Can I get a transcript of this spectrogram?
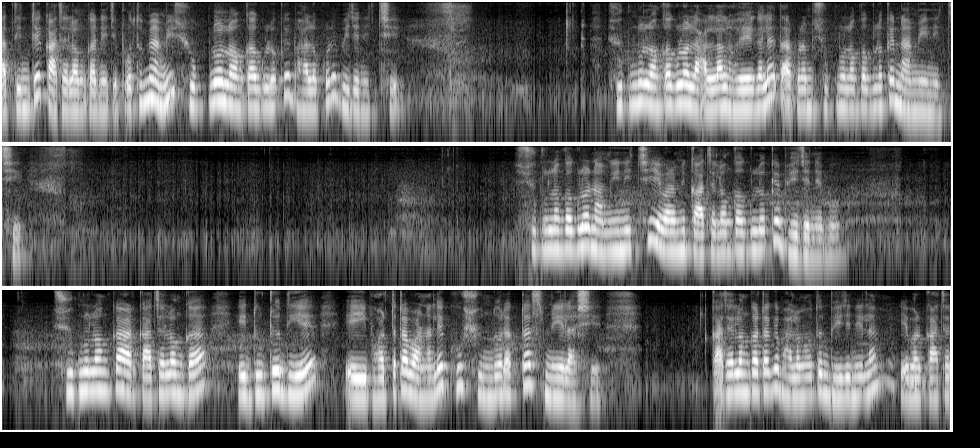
আর তিনটে কাঁচা লঙ্কা নিয়েছি। প্রথমে আমি শুকনো লঙ্কাগুলোকে ভালো করে ভেজে নিচ্ছি। শুকনো লঙ্কাগুলো লাল লাল হয়ে গেলে তারপর আমি শুকনো লঙ্কাগুলোকে নামিয়ে নিচ্ছি। শুকনো লঙ্কাগুলো নামিয়ে নিচ্ছি, এবার আমি কাঁচা লঙ্কাগুলোকে ভেজে নেব। শুকনো লঙ্কা আর কাঁচা লঙ্কা এই দুটো দিয়ে এই ভর্তাটা বানালে খুব সুন্দর একটা স্মেল আসে। কাঁচা লঙ্কাটাকে ভালো মতন ভেজে নিলাম। এবার কাঁচা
